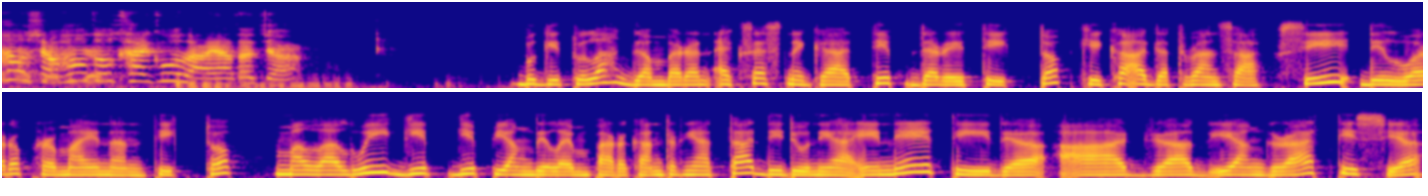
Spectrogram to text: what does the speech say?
号、小号都 guys. 开过来呀、大家。 Begitulah gambaran ekses negatif dari TikTok jika ada transaksi di luar permainan TikTok melalui gift-gift yang dilemparkan. Ternyata di dunia ini tidak ada yang gratis ya.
